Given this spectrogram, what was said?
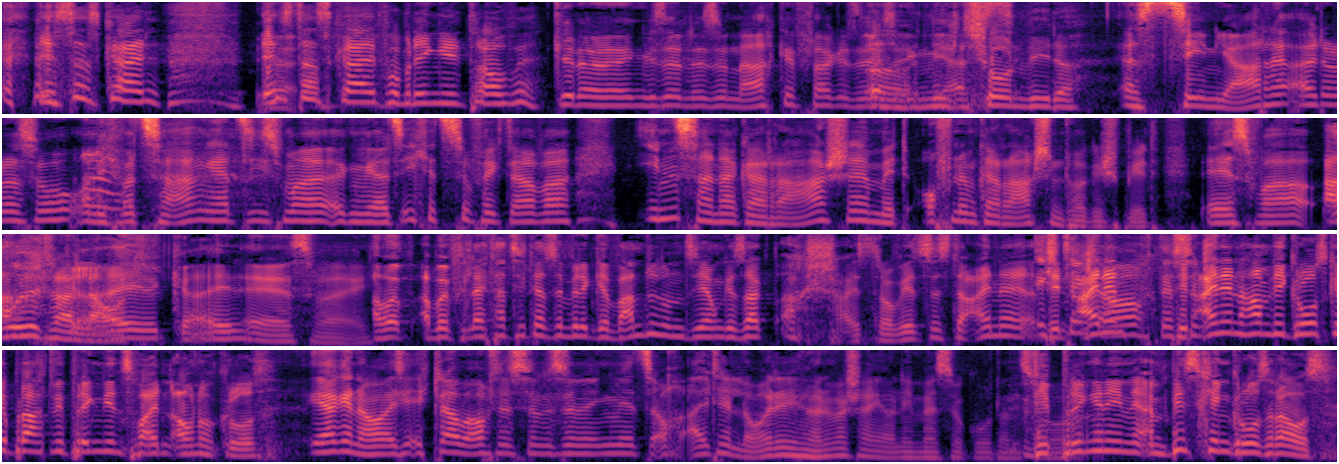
ist das geil? Ist das geil vom Ring in die Traufe? Genau, irgendwie so, so nachgefragt. Also Oh, nicht schon wieder. erst zehn Jahre alt oder so. Und ich würde sagen, er hat diesmal irgendwie, als ich jetzt zufällig da war, in seiner Garage mit offenem Garagentor gespielt. Es war Ach, ultra geil, laut. geil. Es war echt. Aber, aber vielleicht hat sich das ja wieder gewandelt und sie haben gesagt, ach scheiß drauf, jetzt ist der eine, Ich den, einen, auch, den einen haben wir groß gebracht, wir bringen den zweiten auch noch groß. Ja, genau. Ich, ich glaube auch, das sind, das sind irgendwie jetzt auch alte Leute, die hören wahrscheinlich auch nicht mehr so gut und so. Wir bringen ihn ein bisschen groß raus.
